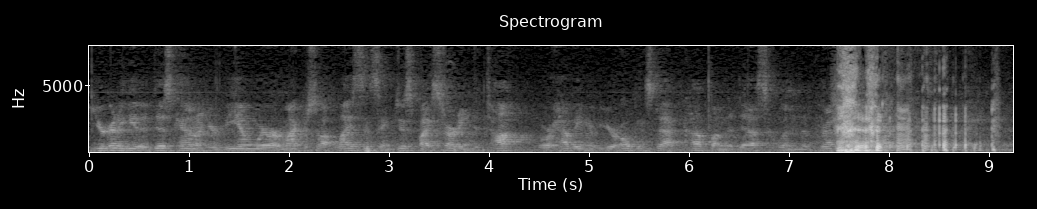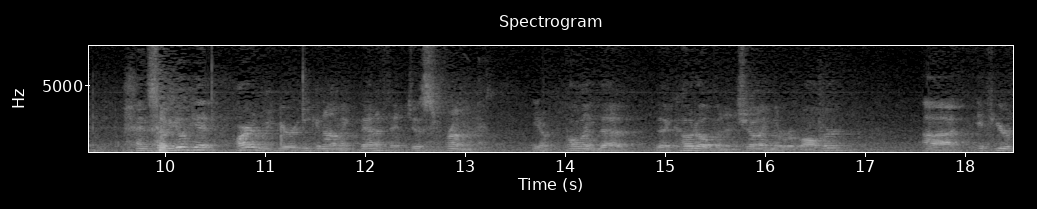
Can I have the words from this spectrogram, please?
you're going to get a discount on your VMware or Microsoft licensing just by starting to talk or having your OpenStack cup on the desk when the. And so you'll get part of your economic benefit just from, you know, pulling the, the code open and showing the revolver. Uh, if you're,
